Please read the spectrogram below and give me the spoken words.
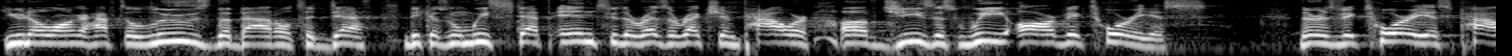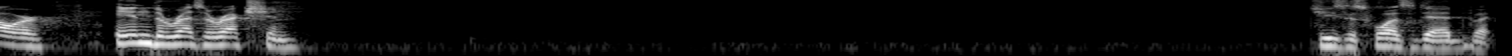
You no longer have to lose the battle to death because when we step into the resurrection power of Jesus, we are victorious. There is victorious power in the resurrection. Jesus was dead, but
